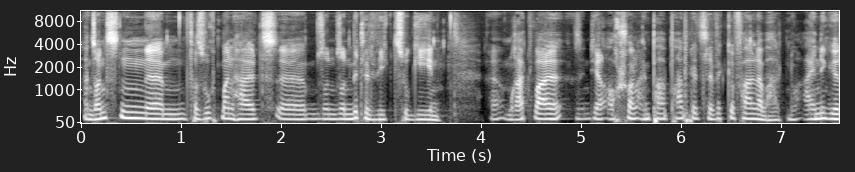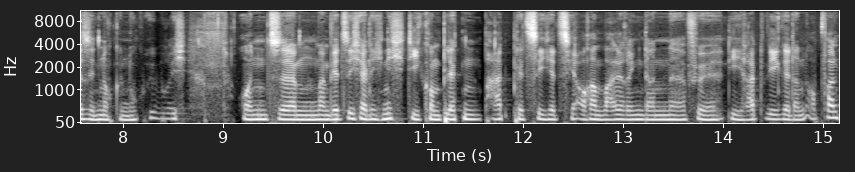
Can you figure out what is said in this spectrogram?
Ansonsten ähm, versucht man halt äh, so, so einen Mittelweg zu gehen. Äh, Im Radwahl sind ja auch schon ein paar Parkplätze weggefallen, aber halt nur einige sind noch genug übrig. Und ähm, man wird sicherlich nicht die kompletten Parkplätze jetzt hier auch am Wallring dann äh, für die Radwege dann opfern.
